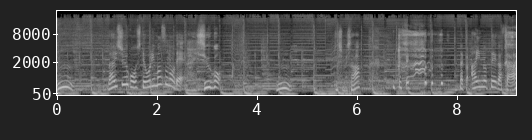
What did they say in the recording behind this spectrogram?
うん。大集合しておりますので。大集合。うん。どうしました？なんか愛の手がさ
